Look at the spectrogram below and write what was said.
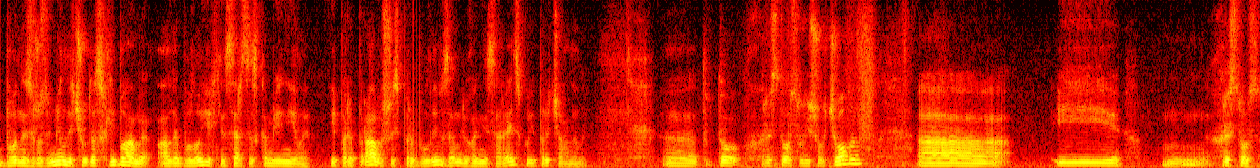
бо не зрозуміли чуда з хлібами, але було їхнє серце скам'яніле. І, переправившись, прибули в землю Ганісарецьку і причалили. Е, тобто Христос увійшов човен, і Христос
